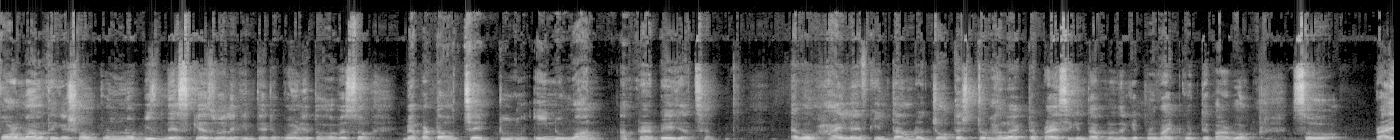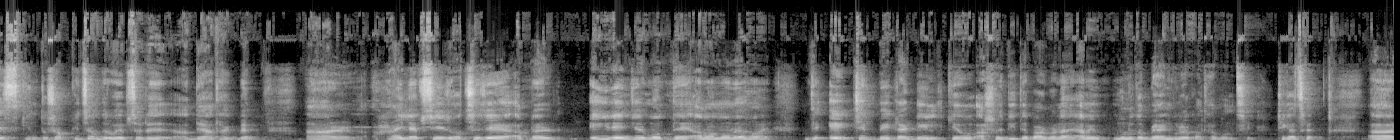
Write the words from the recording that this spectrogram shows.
ফর্মাল থেকে সম্পূর্ণ বিজনেস ক্যাজুয়ালে কিন্তু এটা পরিণত হবে। সো ব্যাপারটা হচ্ছে টু ইন ওয়ান আপনারা পেয়ে যাচ্ছেন। এবং হাই লাইফ কিন্তু আমরা যথেষ্ট ভালো একটা প্রাইসে কিন্তু আপনাদেরকে প্রোভাইড করতে পারব। সো প্রাইস কিন্তু সব কিছু আমাদের ওয়েবসাইটে দেওয়া থাকবে। আর হাই লাইফ সিরিজ হচ্ছে যে আপনার এই রেঞ্জের মধ্যে আমার মনে হয় যে এর চেয়ে বেটার ডিল কেউ আসলে দিতে পারবে না। আমি মূলত ব্র্যান্ডগুলোর কথা বলছি, ঠিক আছে? আর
